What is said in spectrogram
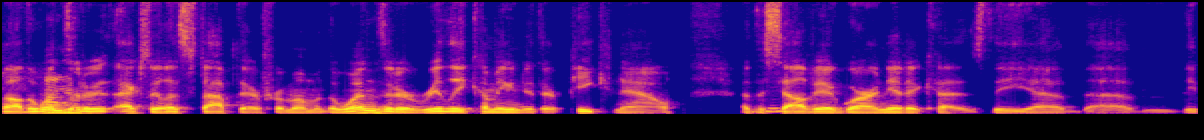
Well, the ones uh, that are actually, let's stop there for a moment. The ones that are really coming into their peak now uh, the mm-hmm. Salvia guaraniticas, the uh, uh, the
